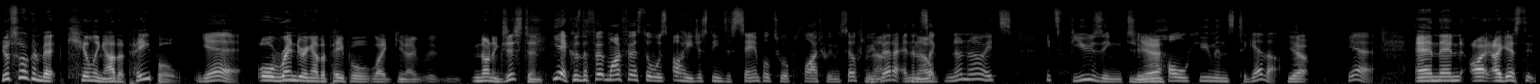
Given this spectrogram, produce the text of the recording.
you're talking about killing other people yeah, or rendering other people like you know non-existent. yeah. Because fir- my first thought was, oh, he just needs a sample to apply to himself to be better, and then it's like, no, no, it's it's fusing two Yeah. whole humans together. Yeah. Yeah, And then I, I guess th-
